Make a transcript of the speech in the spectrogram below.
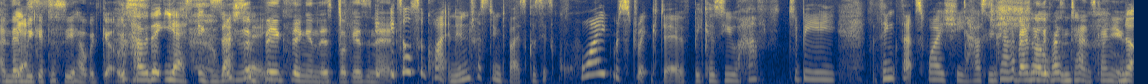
and then we get to see how it goes. How they, yes, exactly. which is a big thing in this book, isn't it? It's also quite an interesting device because it's quite restrictive because you have to be. I think that's why she has you to. can't have any of the present tense, can you? No,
